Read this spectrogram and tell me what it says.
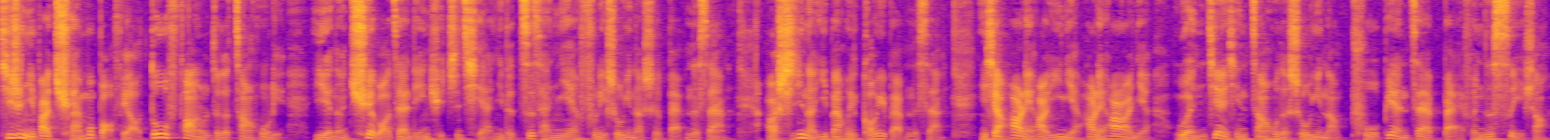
即使你把全部保费啊都放入这个账户里，也能确保在领取之前，你的资产年复利收益呢是百分之三，而实际呢一般会高于百分之三。你像二零二一年、二零二二年稳健型账户的收益呢，普遍在百分之四以上，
